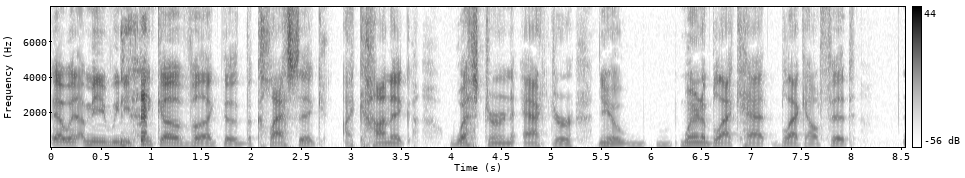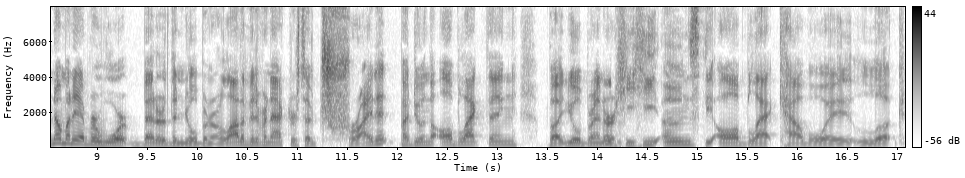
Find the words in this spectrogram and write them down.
Yeah, I mean, when you think of uh, like the the classic, iconic Western actor, you know, wearing a black hat, black outfit. Nobody ever wore it better than Yul Brynner. A lot of different actors have tried it by doing the all black thing, but Yul Brynner, he he owns the all black cowboy look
